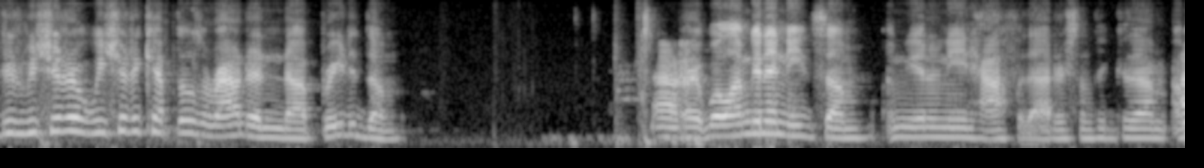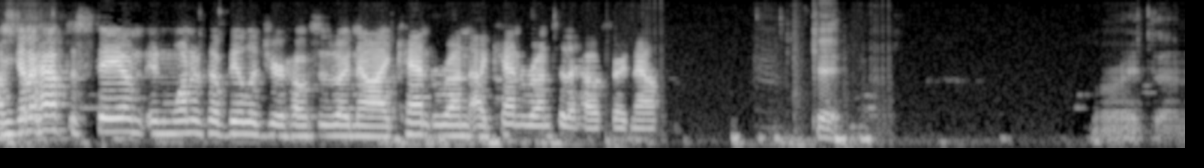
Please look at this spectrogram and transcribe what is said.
Dude, we should have we should have kept those around and uh, breeded them. Uh, Alright, well, I'm gonna need some. I'm gonna need half of that or something, because I'm... I'm, I'm gonna have to stay in, in one of the villager houses right now. I can't run. I can't run to the house right now. Okay. Alright, then.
